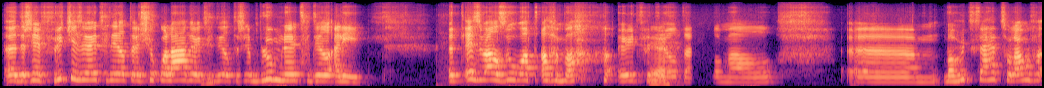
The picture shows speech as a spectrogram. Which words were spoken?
Uh, er zijn frietjes uitgedeeld, er is chocolade uitgedeeld, er zijn bloemen uitgedeeld. Allee, het is wel zo wat allemaal uitgedeeld ja. en allemaal... Um, maar goed, ik zeg het, zolang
